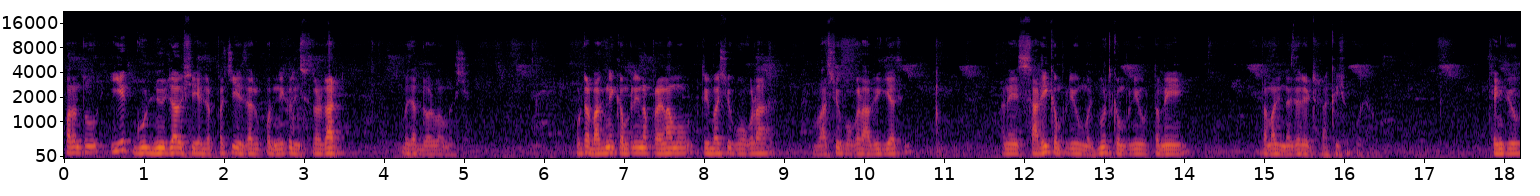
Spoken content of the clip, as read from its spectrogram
પરંતુ એક ગુડ ન્યૂઝ આવશે, એટલે પચીસ હજાર ઉપર નીકળી સરળાટ બજાર દોડવા મળશે. મોટાભાગની કંપનીના પરિણામો ત્રિમાસિક ઓગળા વાર્ષિક ઓગળા આવી ગયા છે. અને સારી કંપનીઓ, મજબૂત કંપનીઓ તમે તમારી નજર હેઠળ રાખી શકો છો. થેન્ક યુ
